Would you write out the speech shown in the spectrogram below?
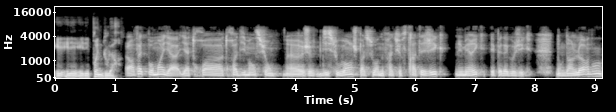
et, les points de douleur? Alors en fait, pour moi, il y a, il y a trois, trois dimensions. Euh, je dis souvent, je parle souvent de fractures stratégiques, numériques et pédagogiques. Donc dans l'ordre,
